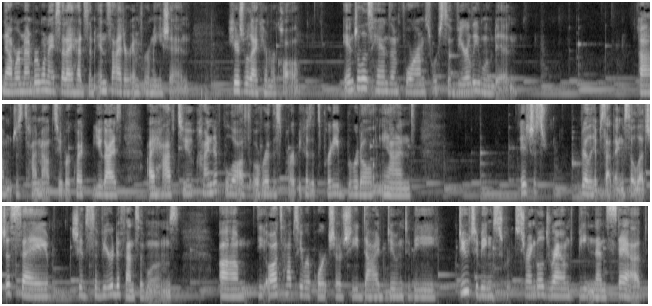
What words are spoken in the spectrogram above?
Now, remember when I said I had some insider information? Here's what I can recall Angela's hands and forearms were severely wounded. Um, just time out super quick, you guys. I have to kind of gloss over this part because it's pretty brutal and it's just really upsetting. So let's just say she had severe defensive wounds. Um, the autopsy report showed she died due to be due to being strangled, drowned, beaten, and stabbed.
